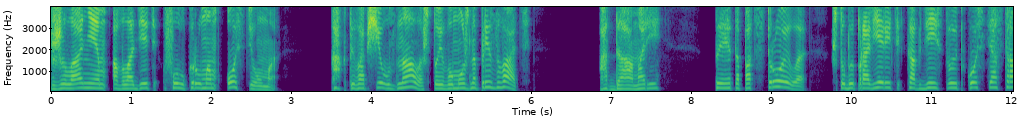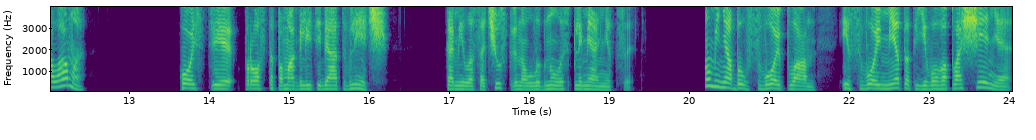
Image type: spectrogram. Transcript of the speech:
желанием овладеть фулкрумом Остиума. Как ты вообще узнала, что его можно призвать? А Дамари, ты это подстроила, чтобы проверить, как действуют кости астролама? Кости просто помогли тебя отвлечь. Камила сочувственно улыбнулась племяннице. У меня был свой план и свой метод его воплощения.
